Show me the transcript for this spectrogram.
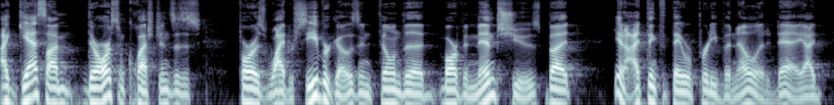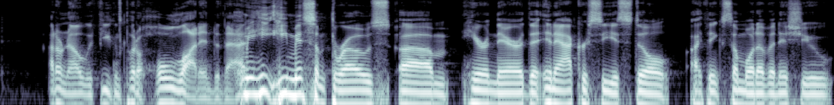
I guess I'm there are some questions as far as wide receiver goes and filling the Marvin Mims shoes, but you know, I think that they were pretty vanilla today. I I don't know if you can put a whole lot into that. I mean, he he missed some throws um, here and there. The inaccuracy is still, I think, somewhat of an issue.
